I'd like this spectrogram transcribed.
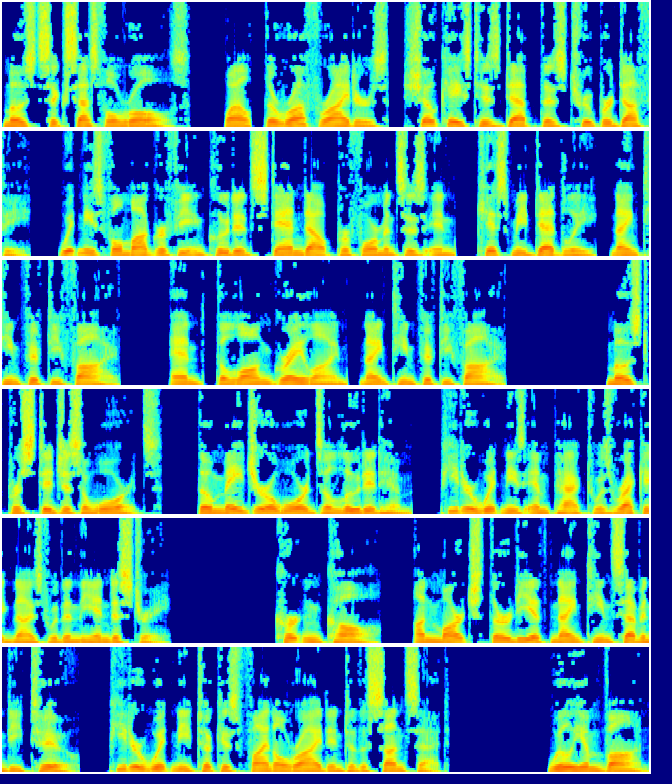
Most successful roles. While The Rough Riders showcased his depth as Trooper Duffy, Whitney's filmography included standout performances in Kiss Me Deadly, 1955, and The Long Grey Line, 1955. Most prestigious awards. Though major awards eluded him, Peter Whitney's impact was recognized within the industry. Curtain Call. On March 30, 1972, Peter Whitney took his final ride into the sunset. William Vaughn.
